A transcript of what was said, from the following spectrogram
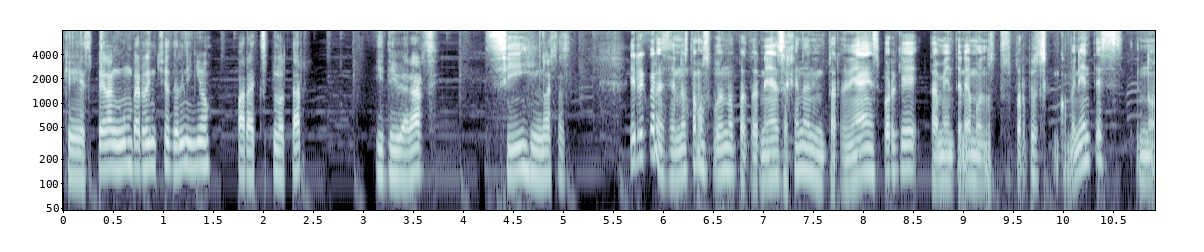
Que esperan un berrinche del niño para explotar y liberarse. Sí. No es así. Y recuérdense, no estamos jugando paternidades ajenas ni paternidades porque también tenemos nuestros propios inconvenientes. No,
